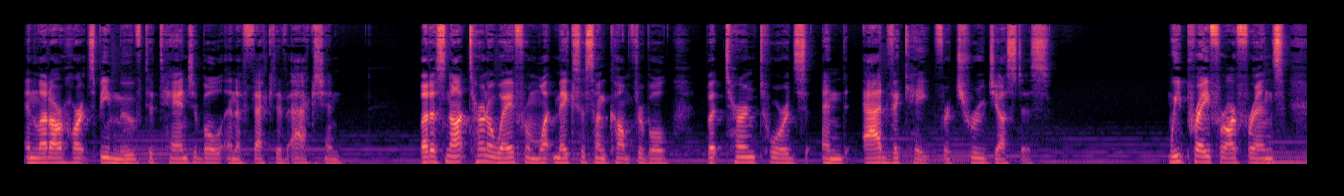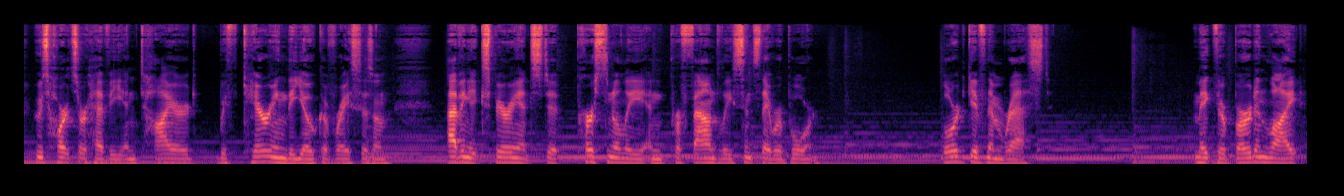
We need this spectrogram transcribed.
and let our hearts be moved to tangible and effective action. Let us not turn away from what makes us uncomfortable, but turn towards and advocate for true justice. We pray for our friends whose hearts are heavy and tired with carrying the yoke of racism, having experienced it personally and profoundly since they were born. Lord, give them rest. Make their burden light,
